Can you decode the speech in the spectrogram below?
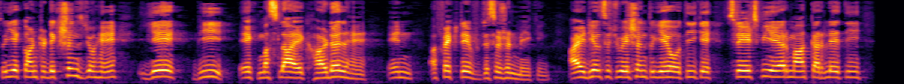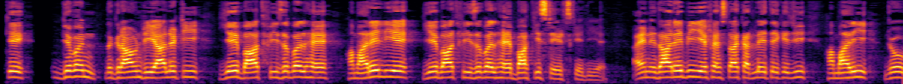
سو so یہ کانٹرڈکشنز جو ہیں یہ بھی ایک مسئلہ ایک ہرڈل ہیں in effective decision making ideal situation تو یہ ہوتی کہ اسٹیٹس بھی ایئر مارک کر لیتی کہ گیون دا گراؤنڈ ریالٹی یہ بات فیزبل ہے ہمارے لیے یہ بات فیزبل ہے باقی اسٹیٹس کے لیے اینڈ ادارے بھی یہ فیصلہ کر لیتے کہ جی ہماری جو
